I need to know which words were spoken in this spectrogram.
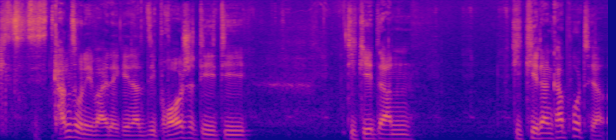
das kann so nicht weitergehen. Also die Branche, die, die, die, geht, dann, die geht dann kaputt, ja.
